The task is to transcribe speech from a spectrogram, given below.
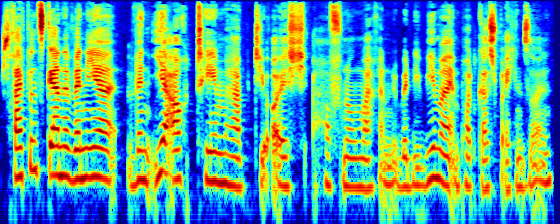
Schreibt uns gerne, wenn ihr, wenn ihr auch Themen habt, die euch Hoffnung machen, über die wir mal im Podcast sprechen sollen.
